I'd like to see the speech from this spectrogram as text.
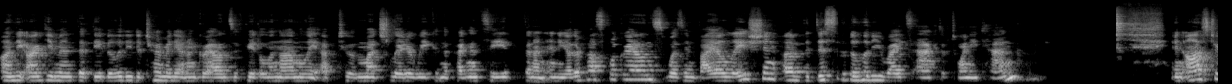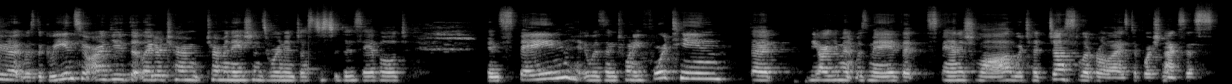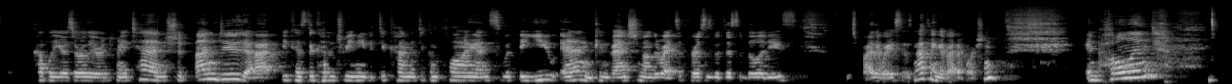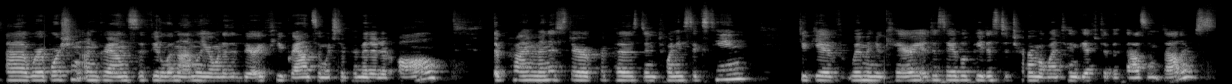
on the argument that the ability to terminate on grounds of fetal anomaly up to a much later week in the pregnancy than on any other possible grounds was in violation of the Disability Rights Act of 2010. In Austria, it was the Greens who argued that later term terminations were an injustice to the disabled. In Spain, it was in 2014 that the argument was made that Spanish law, which had just liberalized abortion access couple years earlier in 2010 should undo that because the country needed to come into compliance with the UN Convention on the Rights of Persons with Disabilities, which, by the way, says nothing about abortion. In Poland, uh, where abortion on grounds of fetal anomaly are one of the very few grounds in which they're permitted at all, the prime minister proposed in 2016 to give women who carry a disabled fetus to term a one-time gift of $1,000.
